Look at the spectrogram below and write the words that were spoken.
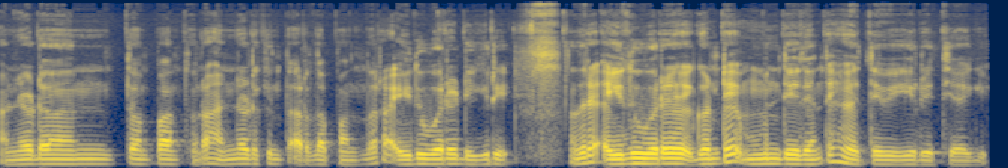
ಹನ್ನೆರಡು ಅಂತಪ್ಪ ಅಂತಂದ್ರೆ ಹನ್ನೆರಡಕ್ಕಿಂತ ಅರ್ಧಪ್ಪ ಅಂತಂದ್ರೆ ಐದೂವರೆ ಡಿಗ್ರಿ. ಅಂದರೆ ಐದೂವರೆ ಗಂಟೆ ಮುಂದೆ ಇದೆ ಅಂತ ಹೇಳ್ತೀವಿ ಈ ರೀತಿಯಾಗಿ.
